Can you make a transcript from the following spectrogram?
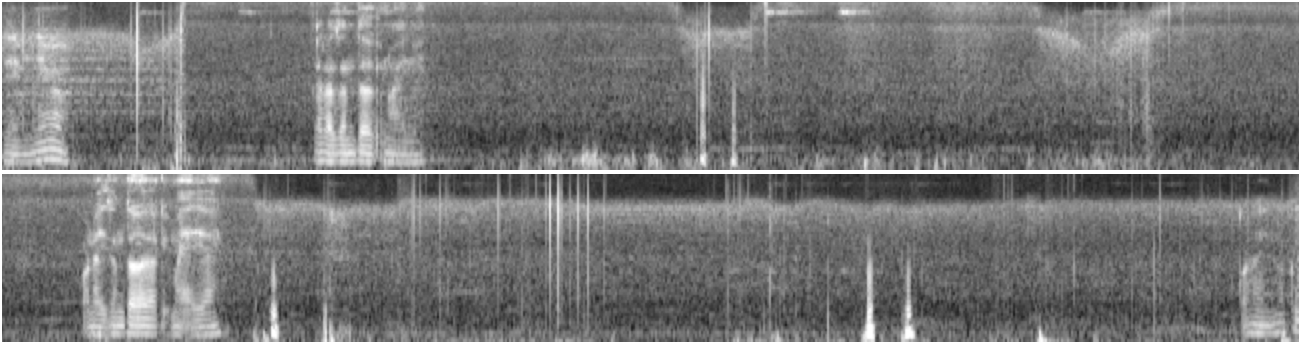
xem nhá. Đây là dân tơ cái này này. Con này dân tơ là kiểu mẹ gì ấy. Con này nó cứ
